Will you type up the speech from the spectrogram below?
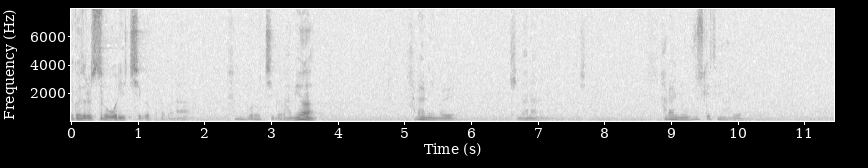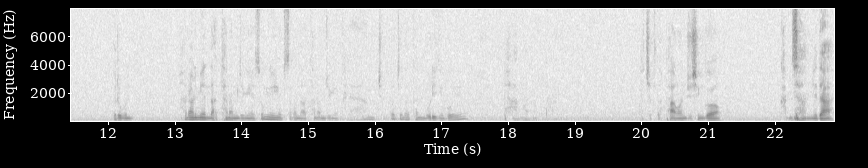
이것을 소홀히 취급하거나 함부로 취급하면 하나님을 기만하는 것입니다. 하나님을 우습게 생각하게 되는 거예요. 여러분 하나님의 나타남 중에 성령의 역사가 나타남 중에 가장 첫 번째 나타나는 우리에게 뭐예요? 방언입니다. 어쨌든 방언 주신 거 감사합니다.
